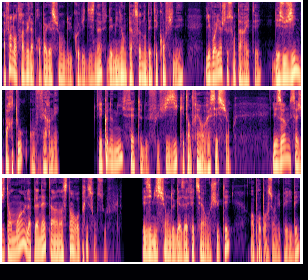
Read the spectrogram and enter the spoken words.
Afin d'entraver la propagation du Covid-19, des millions de personnes ont été confinées, les voyages se sont arrêtés, des usines partout ont fermé. L'économie, faite de flux physiques, est entrée en récession. Les hommes s'agitant moins, la planète a un instant repris son souffle. Les émissions de gaz à effet de serre ont chuté, en proportion du PIB,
